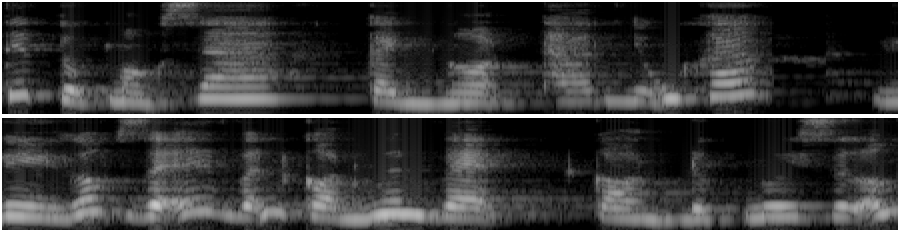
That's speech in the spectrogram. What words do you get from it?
tiếp tục mọc ra cành ngọn tham nhũng khác. Vì gốc rễ vẫn còn nguyên vẹn, còn được nuôi dưỡng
